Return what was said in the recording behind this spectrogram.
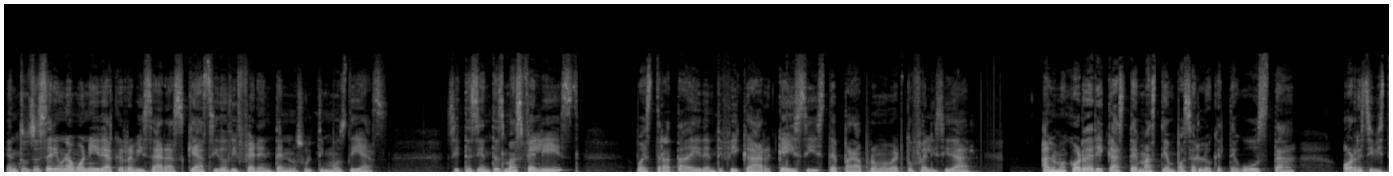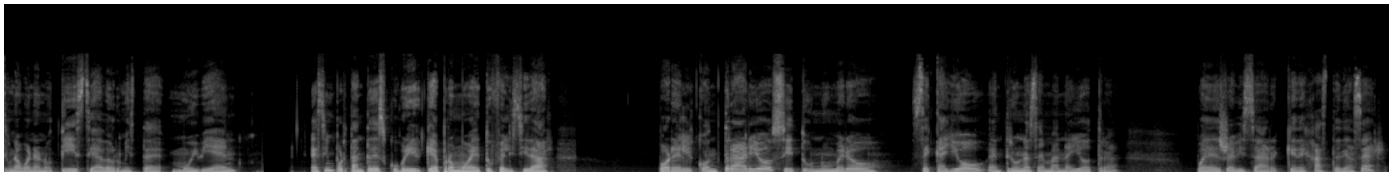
entonces sería una buena idea que revisaras qué ha sido diferente en los últimos días. Si te sientes más feliz, pues trata de identificar qué hiciste para promover tu felicidad. A lo mejor dedicaste más tiempo a hacer lo que te gusta, o recibiste una buena noticia, dormiste muy bien. Es importante descubrir qué promueve tu felicidad. Por el contrario, si tu número se cayó entre una semana y otra, puedes revisar qué dejaste de hacer.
